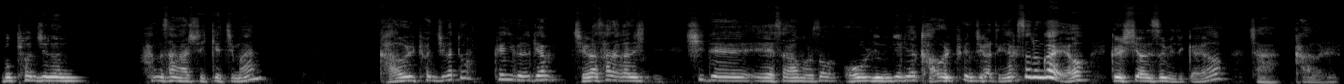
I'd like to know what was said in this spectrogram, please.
뭐 편지는 항상 할 수 있겠지만 가을 편지가 또 괜히 그래서 그냥 제가 살아가는 시- 시대의 사람으로서 어울리는 게 그냥 가을 편지 같은 그냥 쓰는 거예요. 글씨 연습이니까요. 자, 가을.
